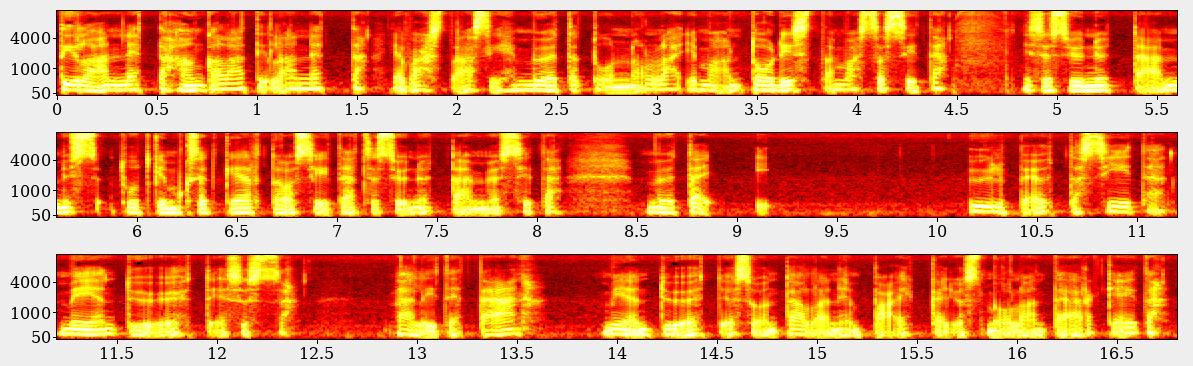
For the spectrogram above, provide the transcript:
tilannetta, hankalaa tilannetta ja vastaa siihen myötätunnolla ja mä oon todistamassa sitä, niin se synnyttää myös, tutkimukset kertoo siitä, että se synnyttää myös sitä myötä ylpeyttä siitä, että meidän työyhteisössä välitetään. Meidän työyhteisö on tällainen paikka, jos me ollaan tärkeitä –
